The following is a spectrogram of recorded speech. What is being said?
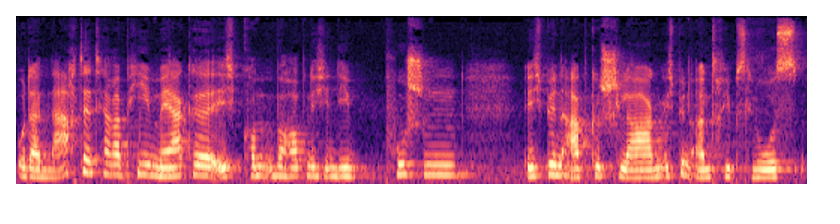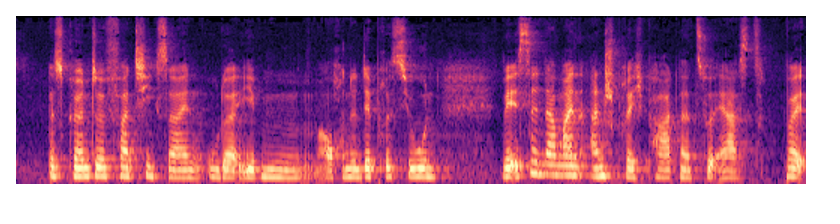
oder nach der Therapie merke, ich komme überhaupt nicht in die Pushen, ich bin abgeschlagen, ich bin antriebslos, es könnte Fatigue sein oder eben auch eine Depression. Wer ist denn da mein Ansprechpartner zuerst? Weil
